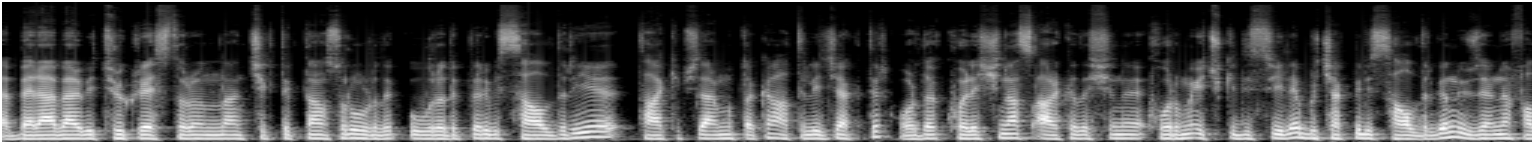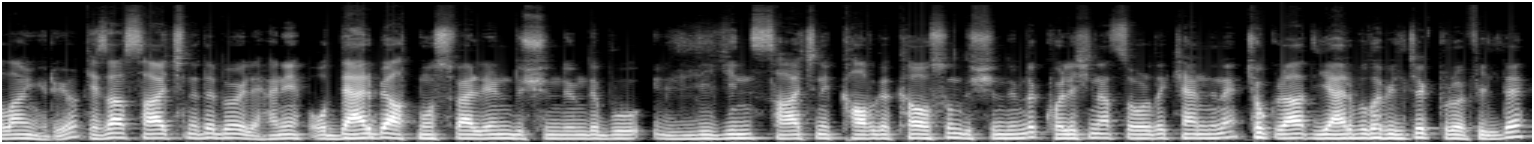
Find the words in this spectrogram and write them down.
E, Beraber bir Türk restoranından çıktıktan sonra uğradık, uğradıkları bir saldırıyı takipçiler mutlaka hatırlayacaktır. Orada Koleşinas arkadaşını koruma içgüdüsüyle bıçaklı bir saldırganın üzerine falan yürüyor. Keza saha içinde de böyle. Hani o derbi atmosferlerini düşündüğümde bu ligin saha içindeki kavga kaosunu düşündüğümde Koleşinas orada kendine çok rahat yer bulabilecek profilde.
